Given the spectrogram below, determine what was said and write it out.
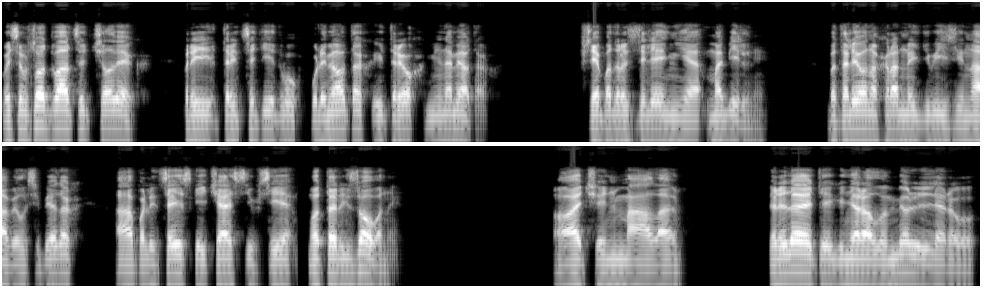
820 человек при 32 пулеметах и трех минометах. Все подразделения мобильны. Батальон охранной дивизии на велосипедах, а полицейские части все моторизованы. Очень мало. Передайте генералу Мюллеру,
